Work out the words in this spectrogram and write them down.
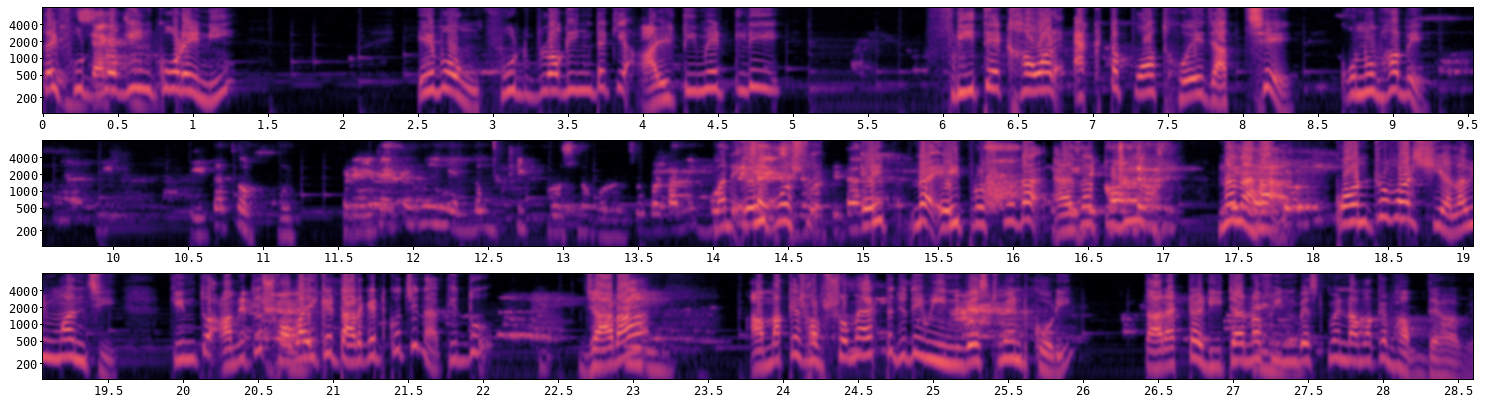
তাই ফুড ব্লগিং করে নি এবং ফুড ব্লগিংটা কি আলটিমেটলি ফ্রিতে খাওয়ার একটা পথ হয়ে যাচ্ছে কোনোভাবে? এটা তো মানে মানে এই প্রশ্ন এই না এই প্রশ্নটা অ্যাজ আ তুমি না না হ্যাঁ কন্ট্রোভার্সিয়াল আমি মানছি। কিন্তু আমি তো হ্যাঁ। সবাইকে টার্গেট করছি না কিন্তু যারা আমাকে সবসময় একটা যদি আমি ইনভেস্টমেন্ট করি তার একটা রিটার্ন অফ ইনভেস্টমেন্ট আমাকে ভাবতে হবে।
